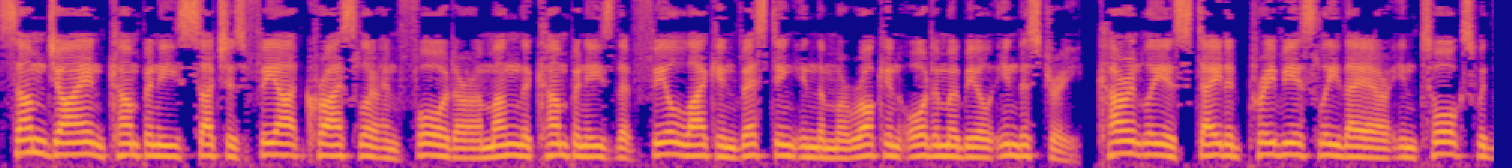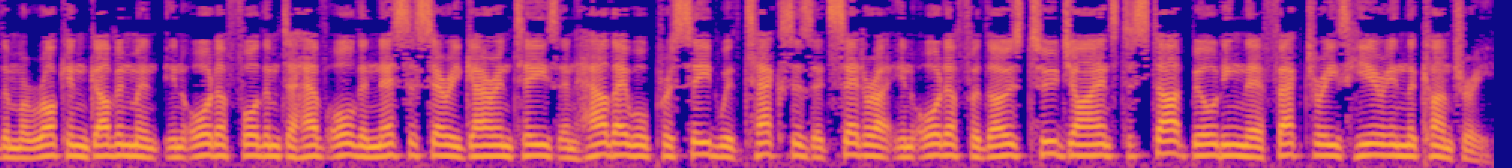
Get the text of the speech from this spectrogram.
Some giant companies such as Fiat Chrysler and Ford are among the companies that feel like investing in the Moroccan automobile industry. Currently, as stated previously, they are in talks with the Moroccan government in order for them to have all the necessary guarantees and how they will proceed with taxes etc. in order for those two giants to start building their factories here in the country.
